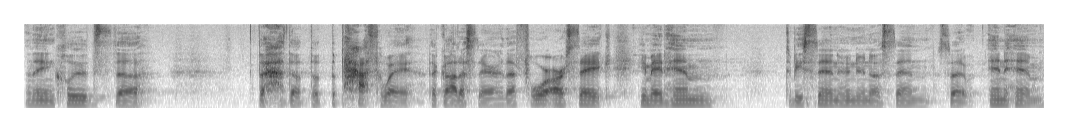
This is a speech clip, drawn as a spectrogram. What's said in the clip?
And it includes the, the, the, the, pathway that got us there, that for our sake, he made him to be sin who knew no sin, so that in him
